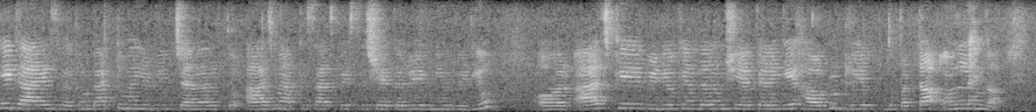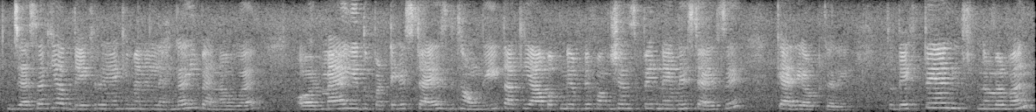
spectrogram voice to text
Hey guys welcome back to my YouTube channel तो आज मैं आपके साथ फिर से शेयर कर रही हूँ एक न्यू वीडियो और आज के वीडियो के अंदर हम शेयर करेंगे how to drape dupatta on lehenga. जैसा कि आप देख रहे हैं कि मैंने लहंगा ही पहना हुआ है और मैं ये दुपट्टे के स्टाइल्स दिखाऊँगी ताकि आप अपने अपने फ़ंक्शंस पे नए नए स्टाइल से कैरी आउट करें. तो देखते हैं नंबर वन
